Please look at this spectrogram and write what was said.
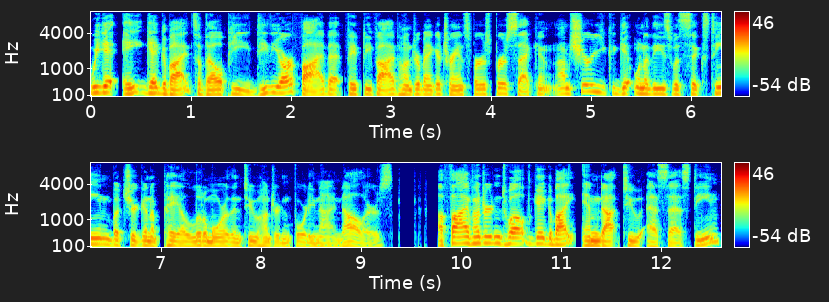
We get 8 gigabytes of LP DDR5 at 5500 megatransfers per second. I'm sure you could get one of these with 16, but you're going to pay a little more than $249. A 512 gigabyte M.2 SSD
